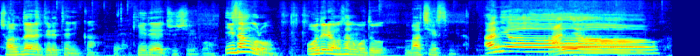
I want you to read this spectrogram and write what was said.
전달해 드릴 테니까 네. 기대해 주시고 이상으로 오늘의 영상 모두 마치겠습니다. 안녕. 안녕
